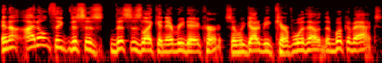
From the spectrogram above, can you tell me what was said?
and I- I don't think this is this is like an everyday occurrence, and we got to be careful with that. with The Book of Acts,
